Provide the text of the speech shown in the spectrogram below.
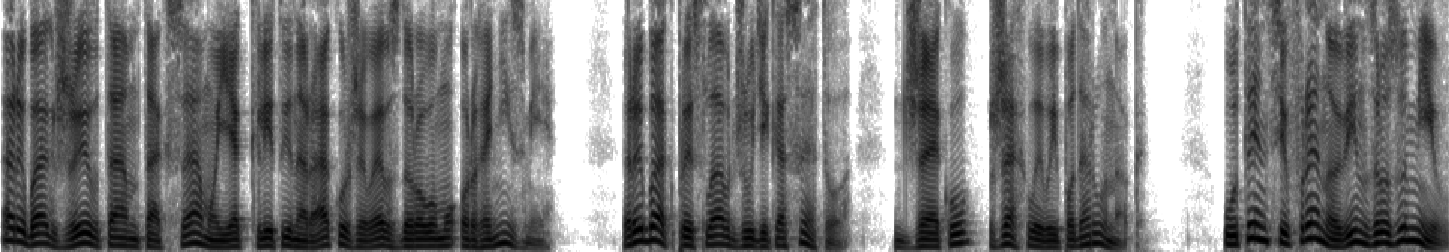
а рибак жив там так само, як клітина раку живе в здоровому організмі. Рибак прислав Джуді касету, Джеку жахливий подарунок. У тенсі Френо він зрозумів,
